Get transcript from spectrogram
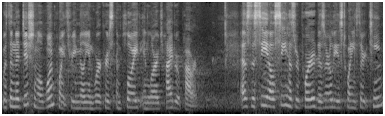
with an additional 1.3 million workers employed in large hydropower. As the CLC has reported as early as 2013,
